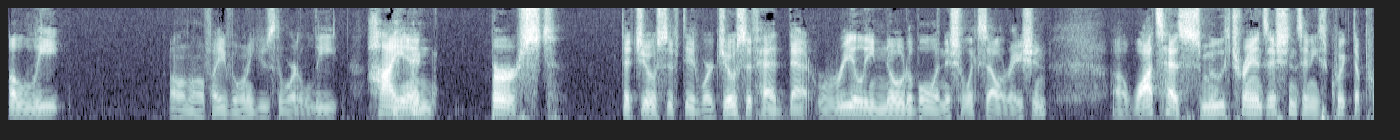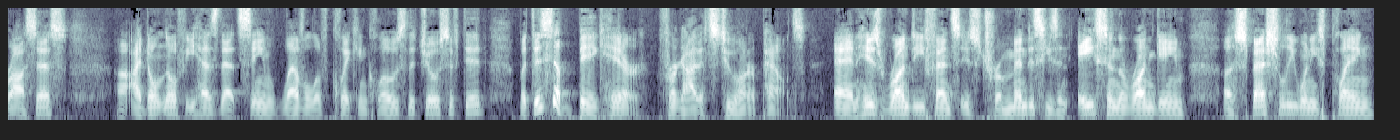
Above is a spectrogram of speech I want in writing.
elite, I don't know if I even want to use the word elite, high end burst that Joseph did, where Joseph had that really notable initial acceleration. Uh, Watts has smooth transitions and he's quick to process. Uh, I don't know if he has that same level of click and close that Joseph did, but this is a big hitter for a guy that's 200 pounds. And his run defense is tremendous. He's an ace in the run game, especially when he's playing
